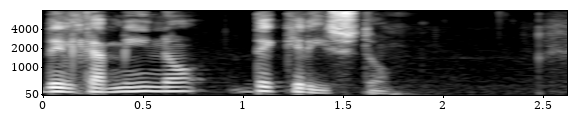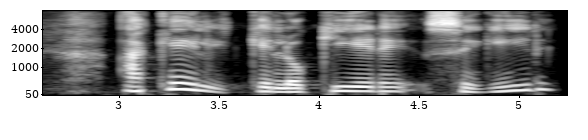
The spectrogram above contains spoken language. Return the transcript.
del camino de Cristo. Aquel que lo quiere seguir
